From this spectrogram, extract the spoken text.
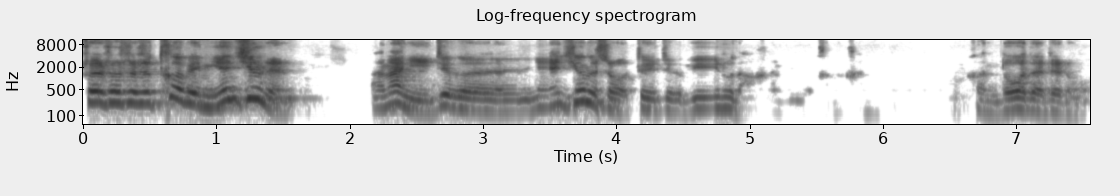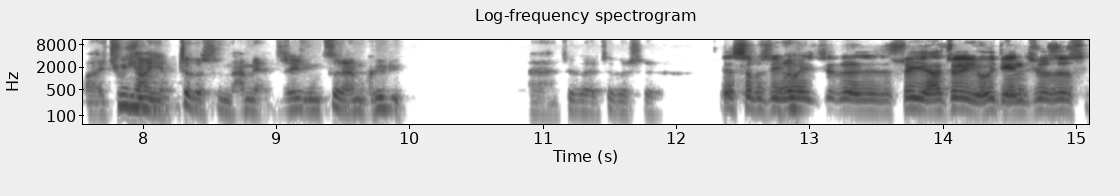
所以说这是特别年轻人。啊，那你这个年轻的时候对这个民主党很多的这种啊倾向性，这个是难免，这是一种自然规律。啊，这个这个是，那是不是因为这个？所以啊，这个有一点就是，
